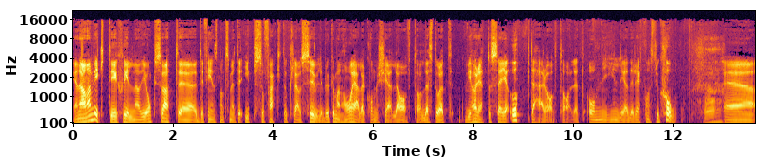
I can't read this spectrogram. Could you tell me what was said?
En annan viktig skillnad är också att eh, det finns något som heter ipso facto-klausul. Det brukar man ha i alla kommersiella avtal. Där står att vi har rätt att säga upp det här avtalet om ni inleder rekonstruktion. Eh,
